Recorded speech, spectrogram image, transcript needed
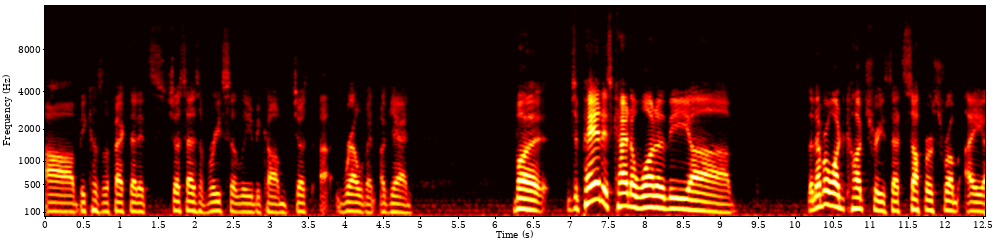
uh, because of the fact that it's just as of recently become just uh, relevant again. But Japan is kind of one of the uh the number one countries that suffers from a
